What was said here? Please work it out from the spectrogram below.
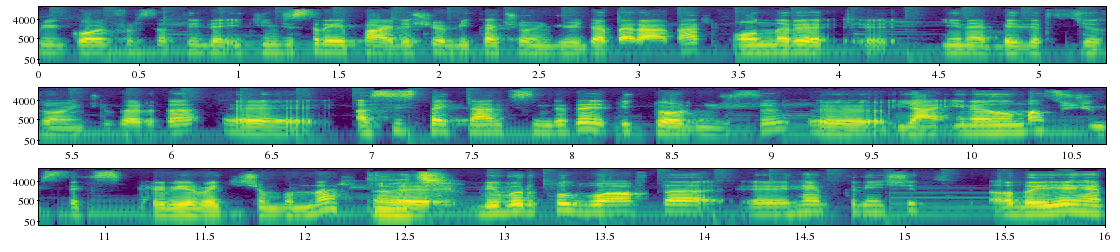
büyük gol fırsatıyla ikinci sırayı paylaşıyor birkaç oyuncuyla beraber. Onları e, yine belirteceğiz oyuncuları da. E, asist beklentisinde de lig dördüncüsü. E, yani inanılmaz hücum istatistikleri bir bek için bunlar. Evet. E, Liverpool bu hafta e, hem clean sheet adayı hem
